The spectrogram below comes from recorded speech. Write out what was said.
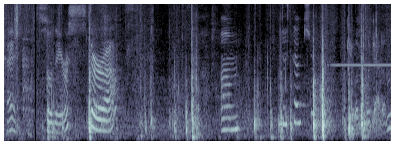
Okay, so they're stirrups. Um, they're so cute. Okay, let's look at them.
